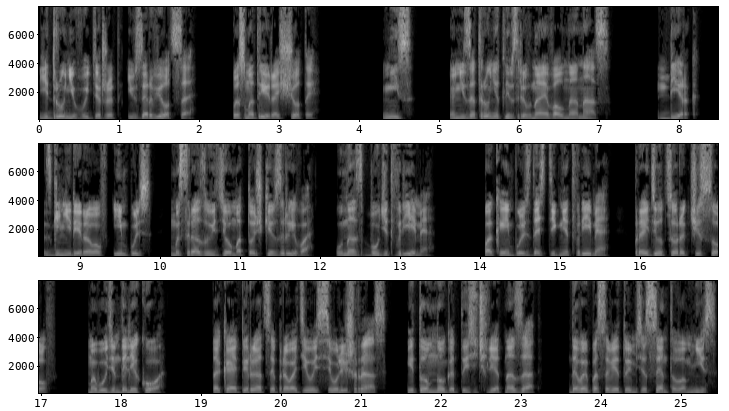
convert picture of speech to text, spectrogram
Ядро не выдержит и взорвется. Посмотри расчеты. Низ. Не затронет ли взрывная волна нас? Берг. Сгенерировав импульс, мы сразу идем от точки взрыва. У нас будет время. Пока импульс достигнет время, пройдет 40 часов. Мы будем далеко. Такая операция проводилась всего лишь раз, и то много тысяч лет назад. Давай посоветуемся с Энтелом, Низ.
